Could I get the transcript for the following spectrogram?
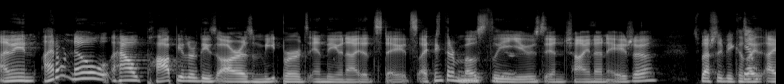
i mean i don't know how popular these are as meat birds in the united states. I think they're mostly used in china and asia especially because Yep. I, I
